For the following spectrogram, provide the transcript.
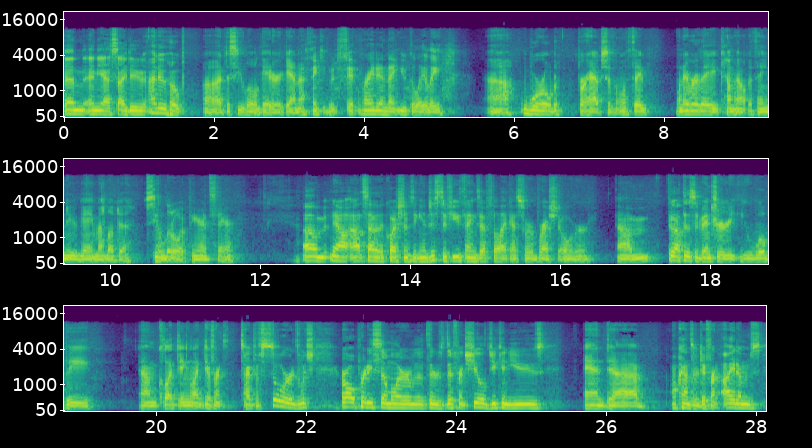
And and yes, I do I do hope uh, to see Little Gator again. I think he would fit right in that Yooka-Laylee uh, world, perhaps if, if they whenever they come out with a new game. I'd love to see a little appearance there. Um, now, outside of the questions, again, just a few things I feel like I sort of brushed over. Um, throughout this adventure, you will be um, collecting like different type of swords, which are all pretty similar. There's different shields you can use, and uh, all kinds of different items.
